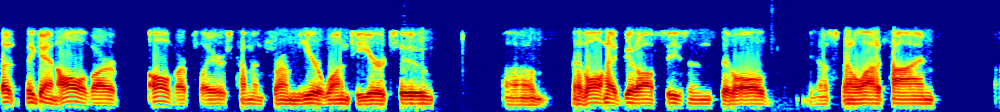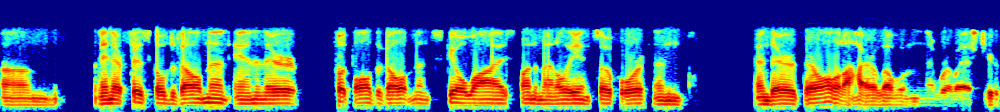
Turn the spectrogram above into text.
but again, all of our all of our players coming from year one to year two um, have all had good off seasons. They've all you know spent a lot of time um, in their physical development and in their football development, skill wise, fundamentally, and so forth. And and they're they're all at a higher level than they were last year,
